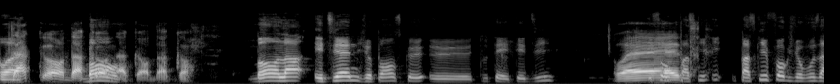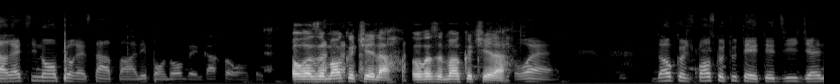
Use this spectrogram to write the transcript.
Ouais. D'accord, d'accord, Bon. d'accord, d'accord. Bon, là, Étienne, je pense que euh, tout a été dit. Faut- Ouais, parce qu'il parce qu'il faut que je vous arrête, sinon on peut rester à parler pendant 24 heures en fait. heureusement que tu es là. Heureusement que tu es là. Ouais. Donc, je pense que tout a été dit, Jen.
